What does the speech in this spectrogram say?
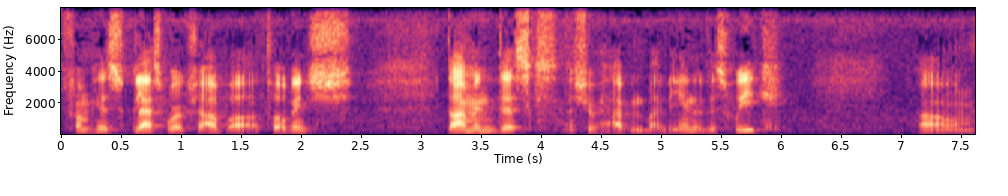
from his glass workshop uh, 12 inch diamond discs. I should them by the end of this week. Um,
